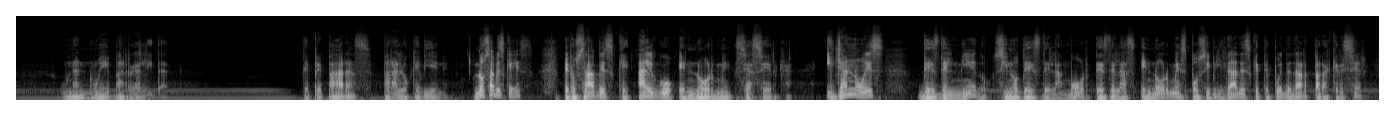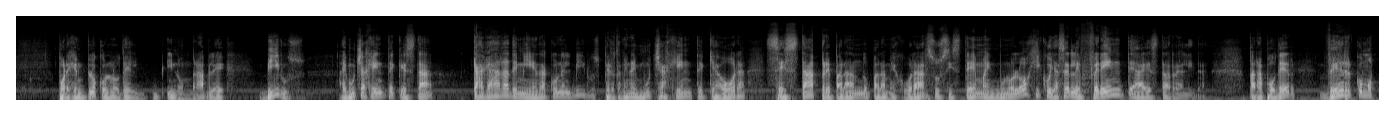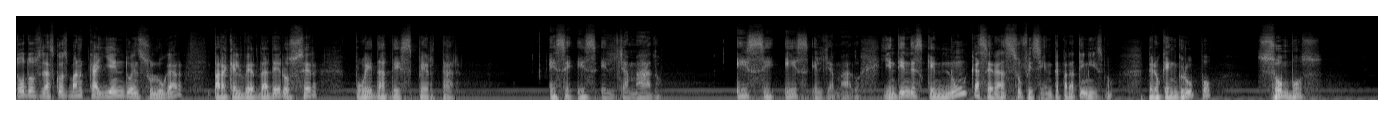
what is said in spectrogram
una nueva realidad. Te preparas para lo que viene. No sabes qué es, pero sabes que algo enorme se acerca. Y ya no es desde el miedo, sino desde el amor, desde las enormes posibilidades que te puede dar para crecer. Por ejemplo, con lo del innombrable virus. Hay mucha gente que está cagada de miedo con el virus, pero también hay mucha gente que ahora se está preparando para mejorar su sistema inmunológico y hacerle frente a esta realidad, para poder ver cómo todas las cosas van cayendo en su lugar, para que el verdadero ser pueda despertar. Ese es el llamado. Ese es el llamado. Y entiendes que nunca serás suficiente para ti mismo, pero que en grupo somos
